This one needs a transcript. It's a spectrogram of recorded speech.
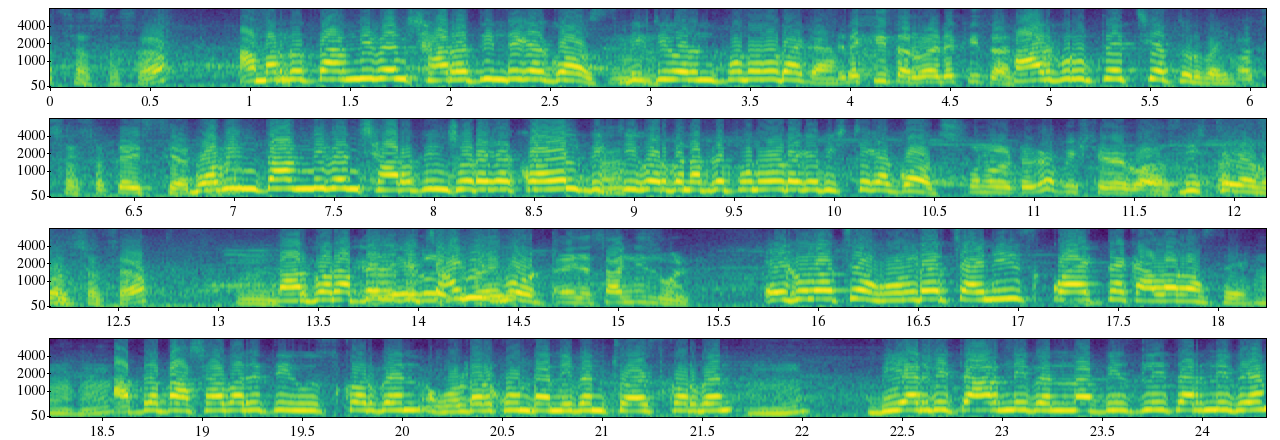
আচ্ছা আচ্ছা আচ্ছা। আমার তো তার নিবেন সাড়ে তিন টাকা গজ বিক্রি করেন পনেরো টাকা। এটা কি তার ভাই? এটা কি তার? ফায়ার প্রুফ ছিয়াত্তর ভাই। আচ্ছা আচ্ছা তেইশ ছিয়াত্তর। ববিন তার নিবেন সাড়ে তিনশো টাকা কয়েল বিক্রি করবেন আপনি পনেরো টাকা বিশ টাকা গজ। পনেরো টাকা বিশ টাকা গজ। 20 টাকা গজ। আচ্ছা আচ্ছা। তারপর আপনার যে চাইনিজ বোর্ড এই যে চাইনিজ বোর্ড এগুলো হচ্ছে হোল্ডার চাইনিজ কয়েকটা কালার আছে। আপনি বাসা বাড়িতে ইউজ করবেন হোল্ডার কোনটা নেবেন চয়েস করবেন। বিআরবি তার নেবেন না বিজলি তার নেবেন।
